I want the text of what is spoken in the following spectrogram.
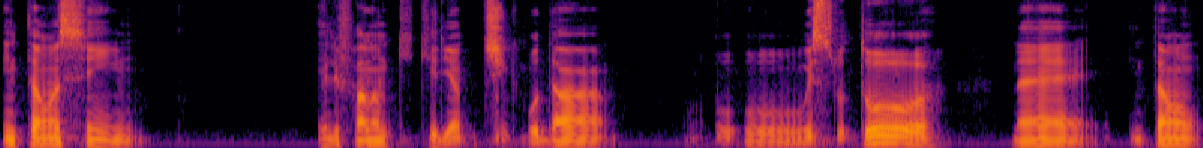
então, assim, ele falando que queria, tinha que mudar o, o instrutor, né? Então,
